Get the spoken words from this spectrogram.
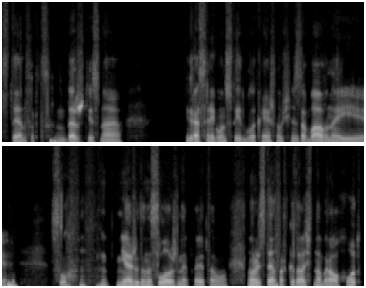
Стэнфорд, даже не знаю, игра с Орегон Стейт была, конечно, очень забавная и неожиданно сложная, поэтому, ну, Стэнфорд, казалось, набрал ход,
